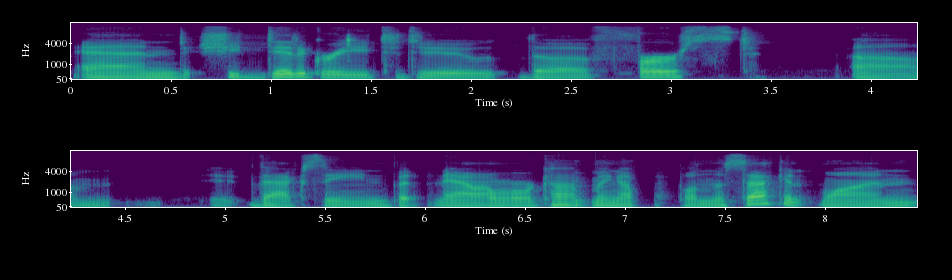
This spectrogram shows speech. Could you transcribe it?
and she did agree to do the first um, vaccine, but now we're coming up on the second one,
